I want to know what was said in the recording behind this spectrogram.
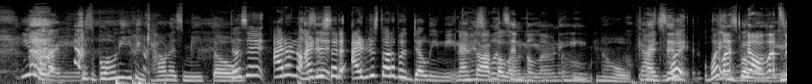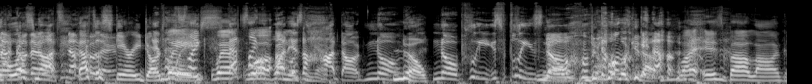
You know what I mean? Does bologna even count as meat though? Does it? I don't know. I just it- said I just thought of a deli meat and I Guys, thought what's bologna. in bologna? Oh, no. Guys, in- what what let's- is no, let's no, not go let's there, not. let's not That's a there. scary dark Wait, place. like, well- that's well, like what I'm is a hot at- dog? No, No. no, please, please, No, no, don't look it up. What is bologna?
